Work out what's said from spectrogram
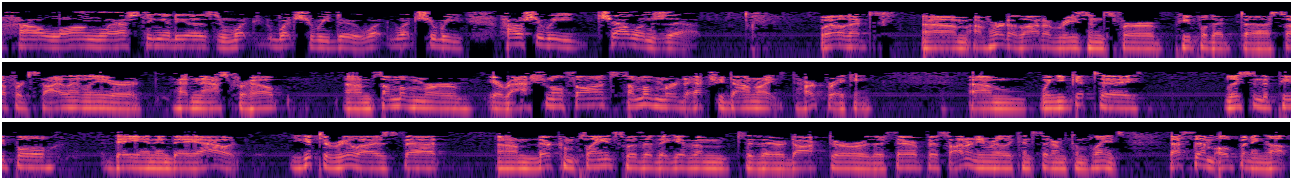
how long lasting it is, and what what should we do? What what should we how should we challenge that? Well, that's um, I've heard a lot of reasons for people that uh, suffered silently or hadn't asked for help. Um, some of them are irrational thoughts. Some of them are actually downright heartbreaking. Um, when you get to listen to people day in and day out, you get to realize that Um, their complaints, whether they give them to their doctor or their therapist, I don't even really consider them complaints. That's them opening up,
